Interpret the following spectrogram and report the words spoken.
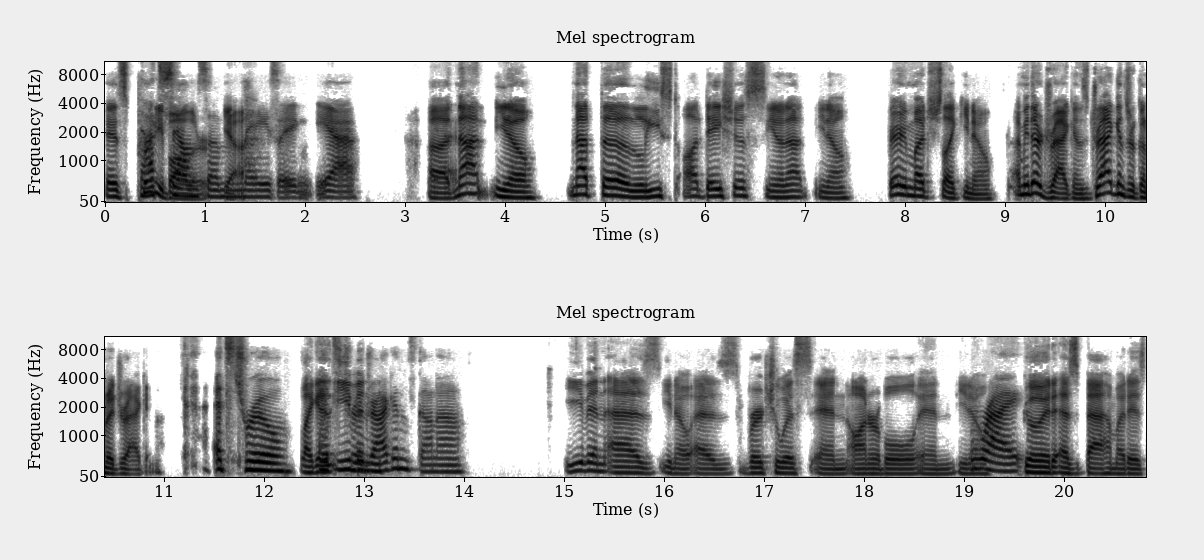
it's pretty that sounds baller. Yeah. amazing yeah Uh, Yeah. not you know, not the least audacious. You know, not you know, very much like you know. I mean, they're dragons. Dragons are gonna dragon. it's true Like it's even true dragon's gonna even as you know as virtuous and honorable and you know right. good as Bahamut is,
